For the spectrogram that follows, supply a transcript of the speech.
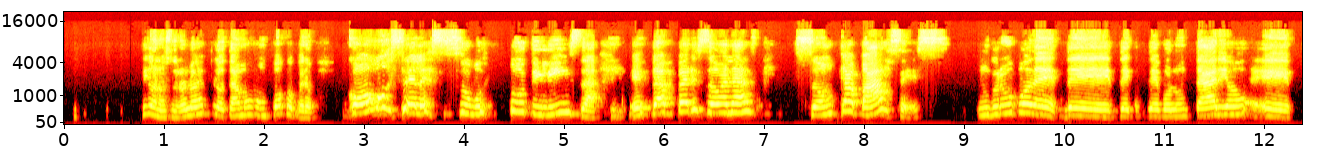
Digo, nosotros los explotamos un poco, pero cómo se les subutiliza. Estas personas son capaces un grupo de, de, de, voluntarios eh,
